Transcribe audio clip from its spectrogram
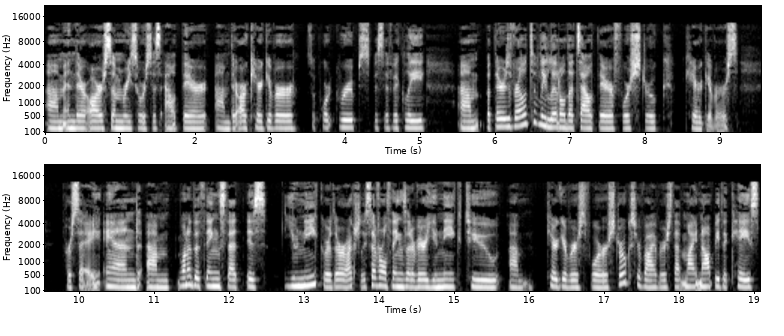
Um, and there are some resources out there. Um, there are caregiver support groups specifically, um, but there's relatively little that's out there for stroke caregivers per se. And um, one of the things that is unique, or there are actually several things that are very unique to um, caregivers for stroke survivors that might not be the case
